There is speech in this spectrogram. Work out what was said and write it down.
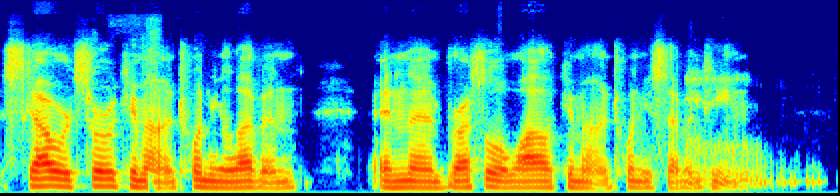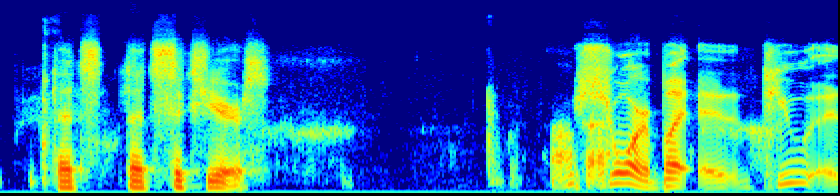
Skyward Sword came out in 2011, and then Breath of the Wild came out in 2017. That's that's six years. Okay. Sure, but uh, two uh,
